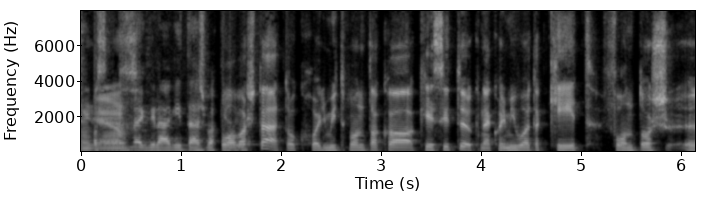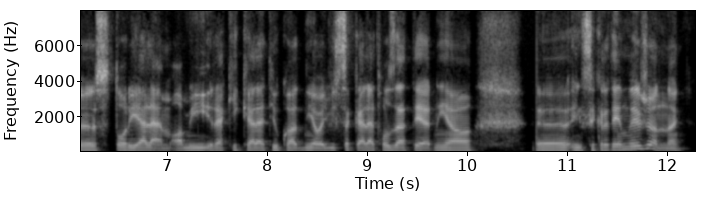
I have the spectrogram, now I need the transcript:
Igen. megvilágításba kerül. Olvastátok, hogy mit mondtak a készítőknek, hogy mi volt a két fontos uh, sztori elem, amire ki kellett lyukadnia, vagy vissza kellett hozzátérni a uh, Secret Invasion-nek?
